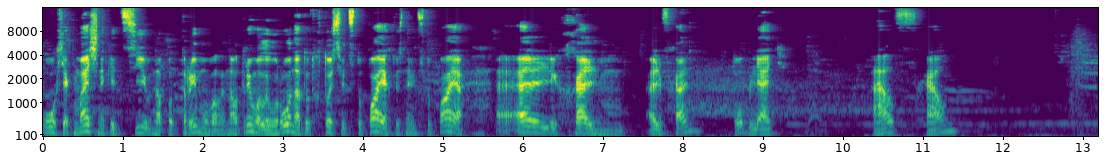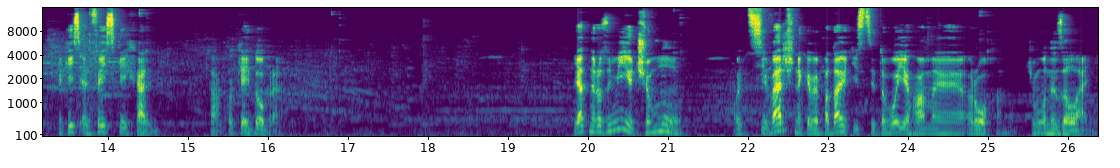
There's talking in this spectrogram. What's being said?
Ох, як мечники ців напотримували, наотримували урона. Тут хтось відступає, хтось не відступає. Е, Ельхельм. Ельфхельм? То, блядь. Елфхельм? Якийсь ельфейський хельм. Так, окей, добре. Я не розумію, чому оці вершники випадають із цвітової гами Рохану. Чому вони зелені?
